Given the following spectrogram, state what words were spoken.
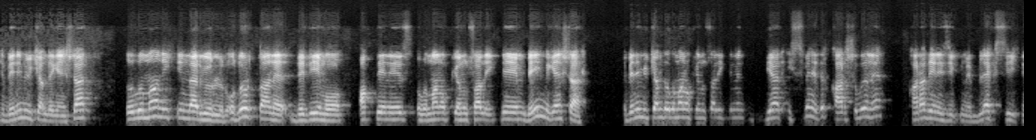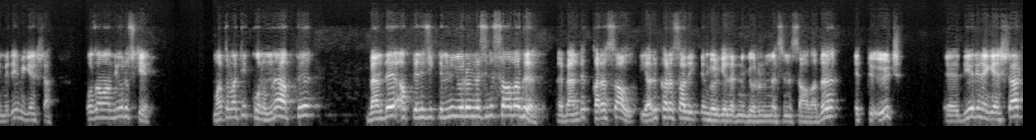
benim ülkemde gençler ılıman iklimler görülür. O dört tane dediğim o Akdeniz, ılıman okyanusal iklim değil mi gençler? E, Benim ülkemde ılıman okyanusal iklimin diğer ismi nedir? Karşılığı ne? Karadeniz iklimi, Black Sea iklimi değil mi gençler? O zaman diyoruz ki matematik konum ne yaptı? Bende Akdeniz ikliminin görülmesini sağladı. E bende karasal, yarı karasal iklim bölgelerinin görülmesini sağladı. Etti 3. E, diğerine gençler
